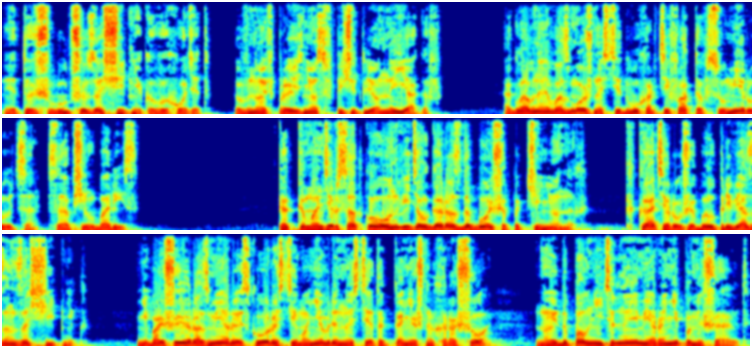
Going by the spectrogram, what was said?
«Это ж лучше защитника выходит», — вновь произнес впечатленный Яков. «А главное, возможности двух артефактов суммируются», — сообщил Борис. Как командир Садко он видел гораздо больше подчиненных. К катеру уже был привязан защитник. Небольшие размеры, скорость и маневренность – это, конечно, хорошо, но и дополнительные меры не помешают.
